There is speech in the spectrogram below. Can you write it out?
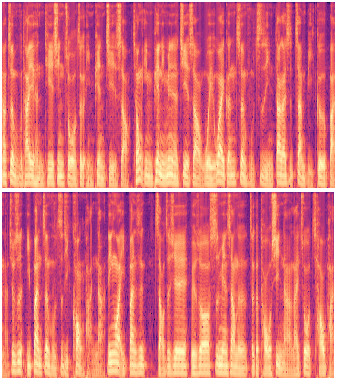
那政府它也很贴心做这个影片介绍，从影片里面的介绍，委外跟政府自营大概是占比各半啊，就是一半政府自己控盘呐，另外一半是找这些比如说市面上的这个投信啊来做操盘。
